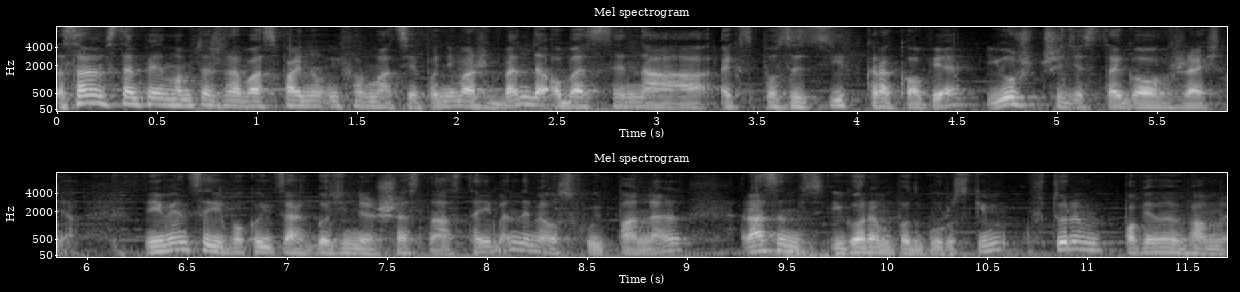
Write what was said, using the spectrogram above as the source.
Na samym wstępie mam też dla Was fajną informację, ponieważ będę obecny na ekspozycji w Krakowie już 30 września. Mniej więcej w okolicach godziny 16 będę miał swój panel razem z Igorem Podgórskim, w którym powiemy Wam,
